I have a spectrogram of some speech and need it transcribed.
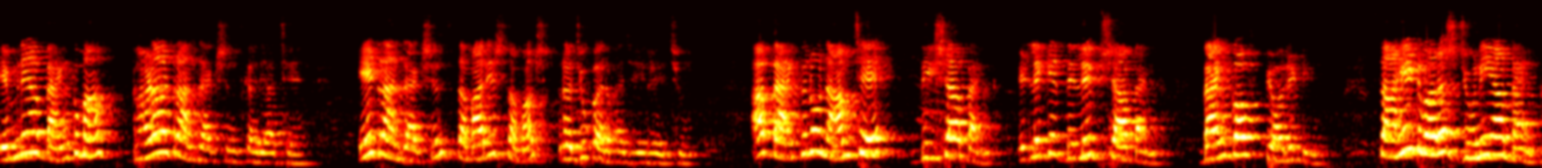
એમને આ બેંકમાં ઘણા ટ્રાન્ઝેક્શન્સ કર્યા છે. એ ટ્રાન્ઝેક્શન્સ તમારી સમક્ષ રજૂ કરવા જઈ રહી છું. આ બેંકનું નામ છે દિશા બેંક, એટલે કે Dilip Shah bank bank of purity. સાહીઠ વર્ષ જૂની આ બેંક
